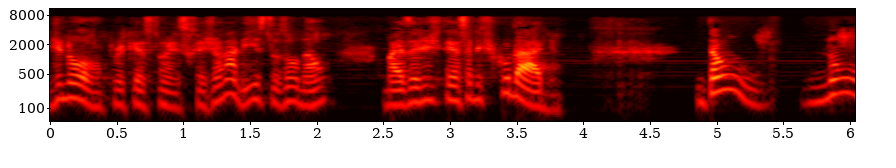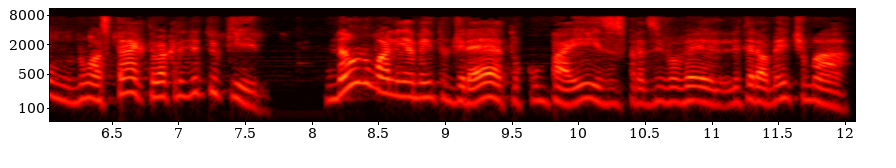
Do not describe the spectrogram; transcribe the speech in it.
De novo, por questões regionalistas ou não, mas a gente tem essa dificuldade. Então, num, num aspecto, eu acredito que, não num alinhamento direto com países para desenvolver literalmente uma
